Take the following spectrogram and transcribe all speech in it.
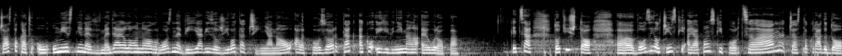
častokrát umiestnené v medailónoch rôzne výjavy zo života Číňanov, ale pozor, tak ako ich vnímala Európa. Keď sa totižto uh, vozil čínsky a japonský porcelán, častokrát do,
